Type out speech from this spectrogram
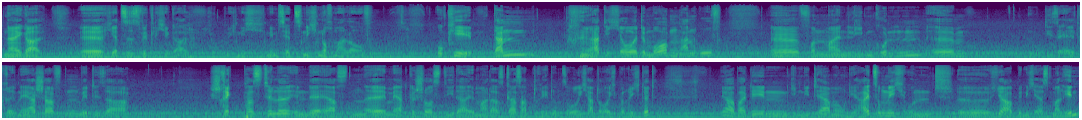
Na egal. Äh, jetzt ist es wirklich egal. Juckt mich nicht. Ich nehme es jetzt nicht nochmal auf. Okay, dann hatte ich ja heute Morgen einen Anruf äh, von meinen lieben Kunden. Ähm, diese älteren Herrschaften mit dieser Schreckpastille in der ersten, äh, im Erdgeschoss, die da immer das Gas abdreht und so. Ich hatte euch berichtet. Ja, bei denen ging die Therme und die Heizung nicht und äh, ja, bin ich erstmal hin.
